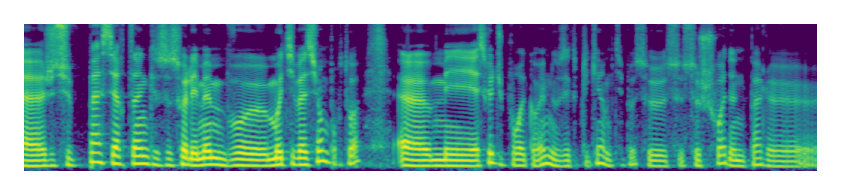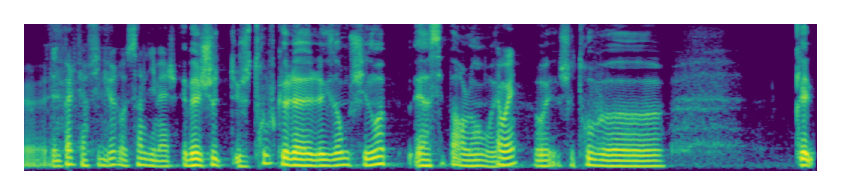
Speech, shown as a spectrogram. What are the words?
Euh, je suis pas certain que ce soit les mêmes vo- motivations pour toi, euh, mais est-ce que tu pourrais quand même nous expliquer un petit peu ce, ce- ce choix de ne, pas le, de ne pas le faire figurer au sein de l'image? Eh ben, je, je trouve que le- l'exemple chinois est assez parlant. ouais. Ah ouais? Oui, je trouve. euh, quel-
